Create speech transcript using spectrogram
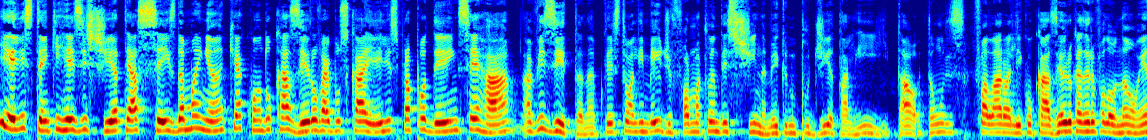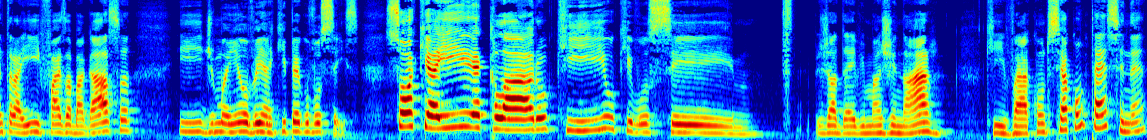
E eles têm que resistir até às seis da manhã, que é quando o caseiro vai buscar eles para poder encerrar a visita, né? Porque eles estão ali meio de forma clandestina, meio que não podia estar tá ali e tal. Então eles falaram ali com o caseiro, o caseiro falou: não, entra aí, faz a bagaça e de manhã eu venho aqui e pego vocês. Só que aí é claro que o que você já deve imaginar que vai acontecer, acontece, né?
